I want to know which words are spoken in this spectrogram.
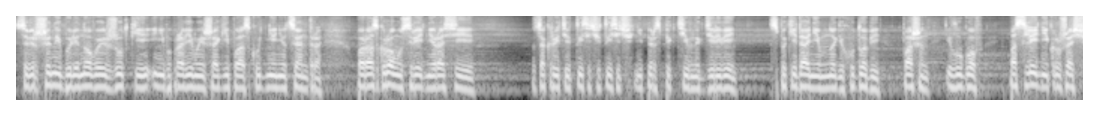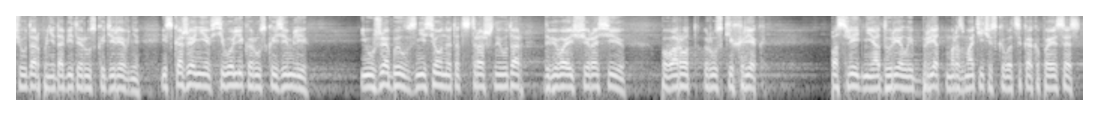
совершены были новые жуткие и непоправимые шаги по оскуднению центра, по разгрому Средней России, закрытие тысячи тысяч неперспективных деревень, с покиданием многих удобий, пашин и лугов, последний крушащий удар по недобитой русской деревне, искажение всего лика русской земли. И уже был взнесен этот страшный удар, добивающий Россию – поворот русских рек, последний одурелый бред маразматического ЦК КПСС,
